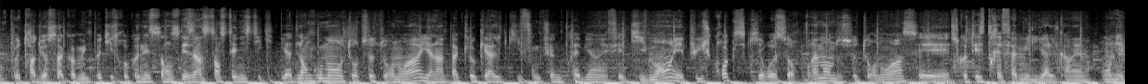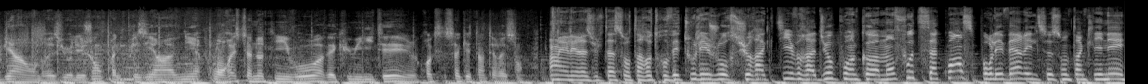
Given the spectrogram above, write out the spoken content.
On peut traduire ça comme une petite reconnaissance des instances tennistiques. Il y a de l'engouement autour de ce tournoi, il y a l'impact local qui fonctionne très bien effectivement, et puis je crois que ce qui ressort vraiment de ce tournoi, c'est ce côté très familial quand même. On est bien à Andrézieux, les gens prennent plaisir à venir, on reste à notre niveau avec humilité, je crois que c'est ça qui est intéressant. Les résultats sont à retrouver tous les jours sur activeradio.com. En foot, ça coince pour les Verts. Ils se sont inclinés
